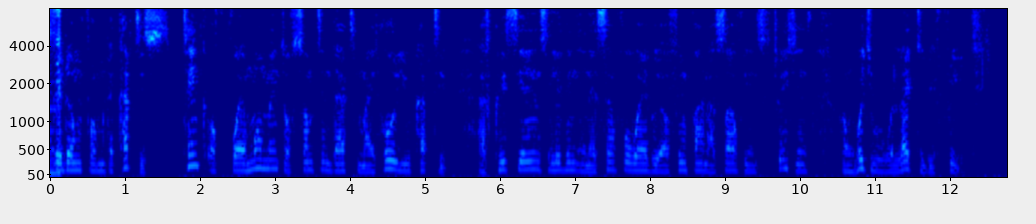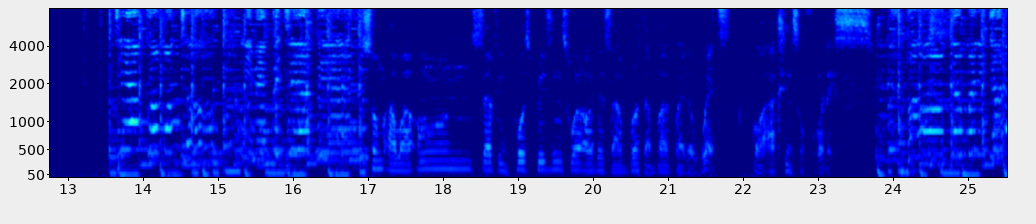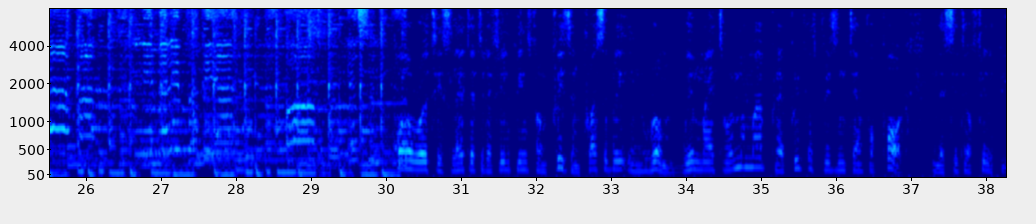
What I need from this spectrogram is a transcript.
Freedom from the captives. Think of for a moment of something that might hold you captive. As Christians living in a sinful world, we often find ourselves in situations from which we would like to be freed. Some our own self imposed prisons where others are brought about by the words or actions of others. Paul wrote his letter to the Philippians from prison, possibly in Rome. We might remember the previous prison term for Paul in the city of Philippi,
